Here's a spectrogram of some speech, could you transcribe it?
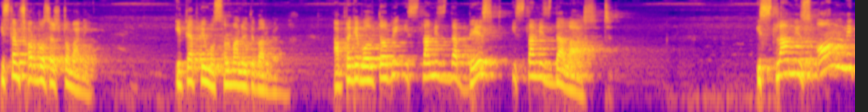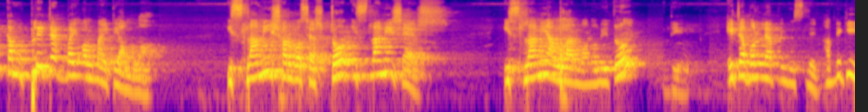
Islam সর্বশ্রেষ্ঠ মানি। এটা আপনি মুসলমান হইতে পারবেন না। আপনাকে বলতে হবে, Islam is the best, Islam is the last. Islam is only completed by almighty Allah ইসলামই সর্বশ্রেষ্ঠ, ইসলামই শেষ, ইসলামই আল্লাহর মনোনীত দিন। এটা বললে আপনি মুসলিম। আপনি কি?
